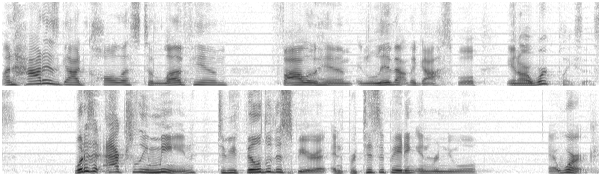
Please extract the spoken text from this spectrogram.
on how does God call us to love Him, follow Him, and live out the gospel in our workplaces. What does it actually mean to be filled with the Spirit and participating in renewal at work?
